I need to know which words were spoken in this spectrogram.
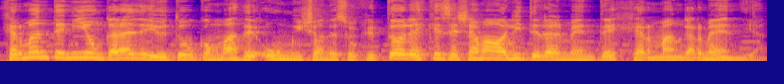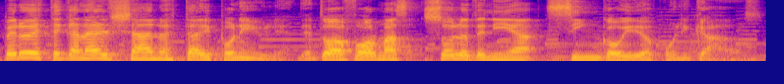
Germán tenía un canal de YouTube con más de un millón de suscriptores que se llamaba literalmente Germán Garmendia, pero este canal ya no está disponible. De todas formas, solo tenía 5 videos publicados.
